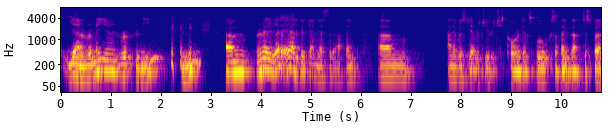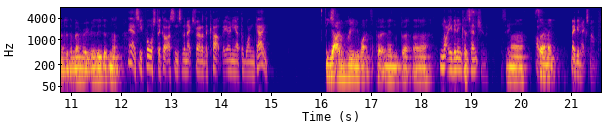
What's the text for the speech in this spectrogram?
yeah, Remy, Remy, um, Remy, he had, he had a good game yesterday, I think. Um, and it was yeah, it was, he was just poor against Wolves. I think that just burned in the memory, really, didn't it? Yeah, and see, Forster got us into the next round of the cup, but he only had the one game. Yeah, so, I really wanted to put him in, but uh, not even in contention. Nah, oh, so mate. Maybe next month.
